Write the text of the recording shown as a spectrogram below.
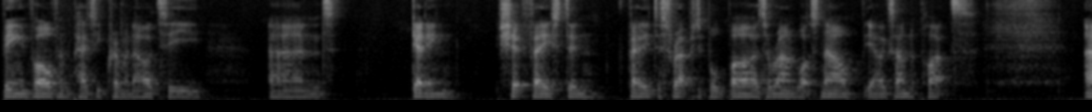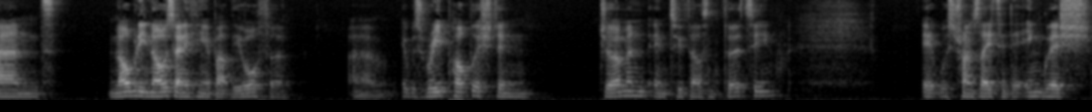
being involved in petty criminality and getting shit faced in fairly disreputable bars around what's now the Alexanderplatz. And nobody knows anything about the author. Um, it was republished in German in 2013. It was translated into English,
